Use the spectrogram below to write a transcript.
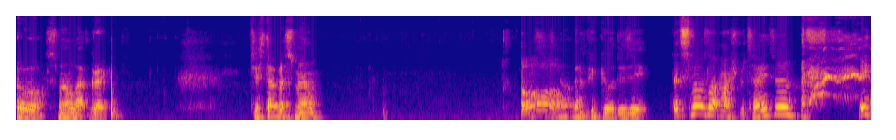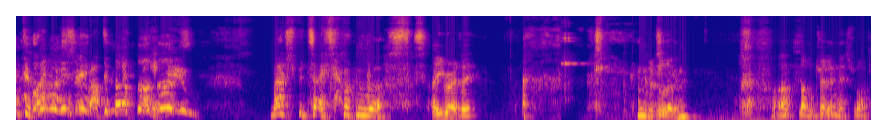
Oh, smell that, Greg. Just have a smell. Oh, It's not going to be good, is it? it smells like mashed potato. it does. It does. Mashed potato and rust. Are you ready? Good luck. I'm I'm drilling this one.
